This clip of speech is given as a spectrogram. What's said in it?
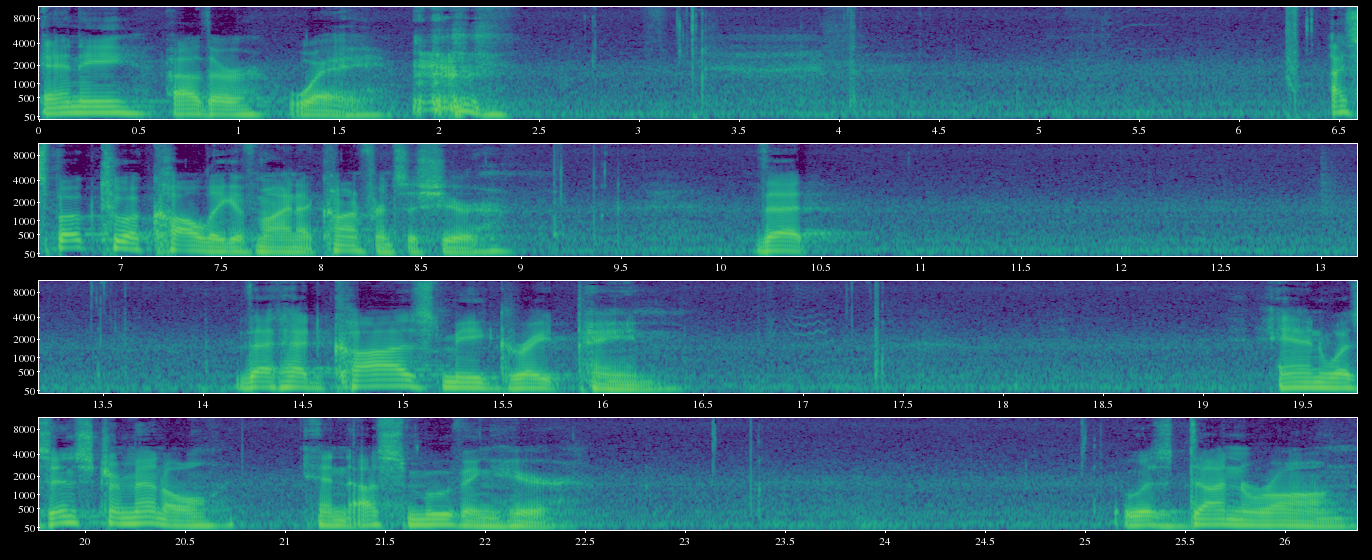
any other way. I spoke to a colleague of mine at conference this year that that had caused me great pain and was instrumental in us moving here. Was done wrong.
